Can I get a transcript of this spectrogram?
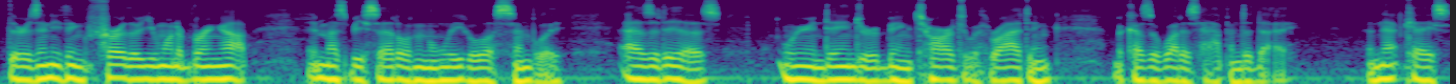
If there is anything further you want to bring up, it must be settled in a legal assembly. As it is, we're in danger of being charged with rioting because of what has happened today. In that case,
